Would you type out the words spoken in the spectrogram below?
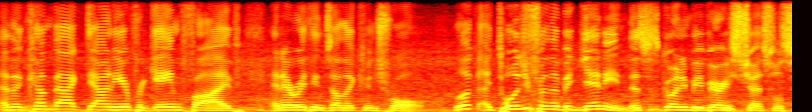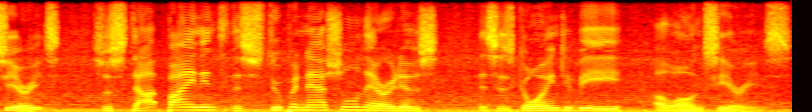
and then come back down here for game five, and everything's under control. Look, I told you from the beginning, this is going to be a very stressful series. So stop buying into the stupid national narratives. This is going to be a long series.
